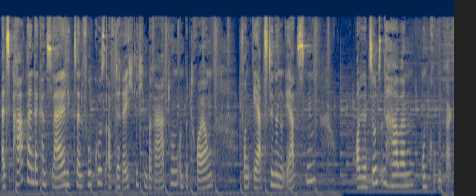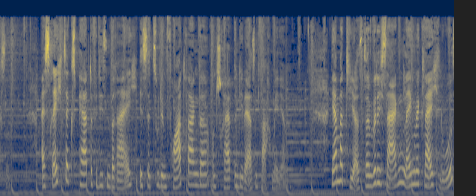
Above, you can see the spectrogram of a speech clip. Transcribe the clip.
Als Partner in der Kanzlei liegt sein Fokus auf der rechtlichen Beratung und Betreuung von Ärztinnen und Ärzten, Ordinationsinhabern und Gruppenpraxen. Als Rechtsexperte für diesen Bereich ist er zudem Vortragender und schreibt in diversen Fachmedien. Ja, Matthias, dann würde ich sagen, legen wir gleich los.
